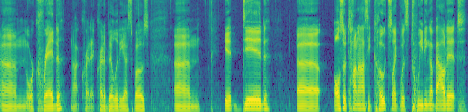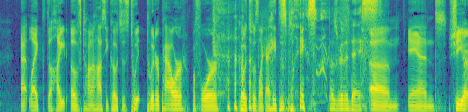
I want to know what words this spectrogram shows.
um, or cred, not credit, credibility, I suppose. Um, it did. Uh, also, Ta-Nehisi Coates like was tweeting about it at like the height of Ta-Nehisi Coates' twi- Twitter power before Coates was like, "I hate this place." Those were the days. um, and she uh,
